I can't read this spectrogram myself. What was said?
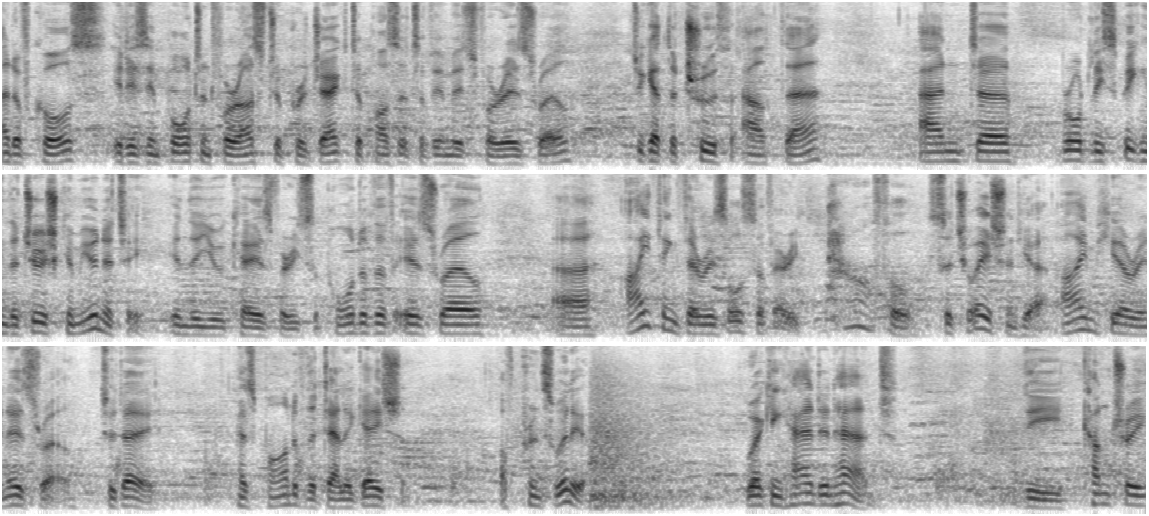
and of course, it is important for us to project a positive image for Israel, to get the truth out there. And uh, broadly speaking, the Jewish community in the UK is very supportive of Israel. Uh, I think there is also a very powerful situation here. I'm here in Israel today as part of the delegation of Prince William, working hand in hand. The country,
